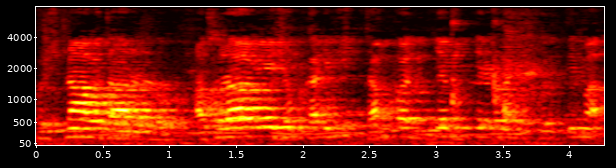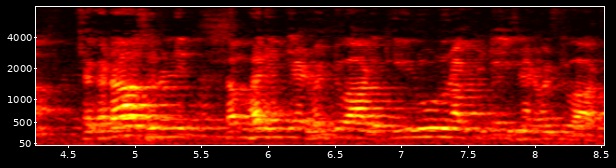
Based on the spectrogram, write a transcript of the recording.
కృష్ణావతారంలో అసురావేశం కలిగి చంప నిత్యమించినటువంటి కృత్రిమ శకటాసురుని సంహరించినటువంటి వాడు కీలుడు నట్టు చేసినటువంటి వాడు.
